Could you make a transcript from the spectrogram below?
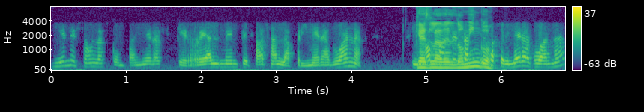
quiénes son las compañeras que realmente pasan la primera aduana. que es la del domingo. La primera aduana,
